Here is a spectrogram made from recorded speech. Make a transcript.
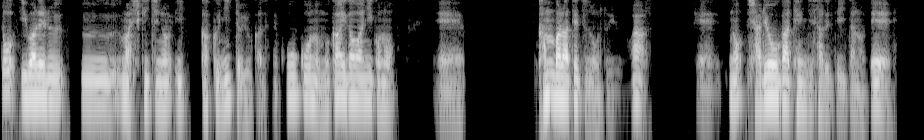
と言われる、まあ、敷地の一角にというかですね、高校の向かい側にこの、えー、神原鉄道というのが、えーの車両が展示されていたので、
